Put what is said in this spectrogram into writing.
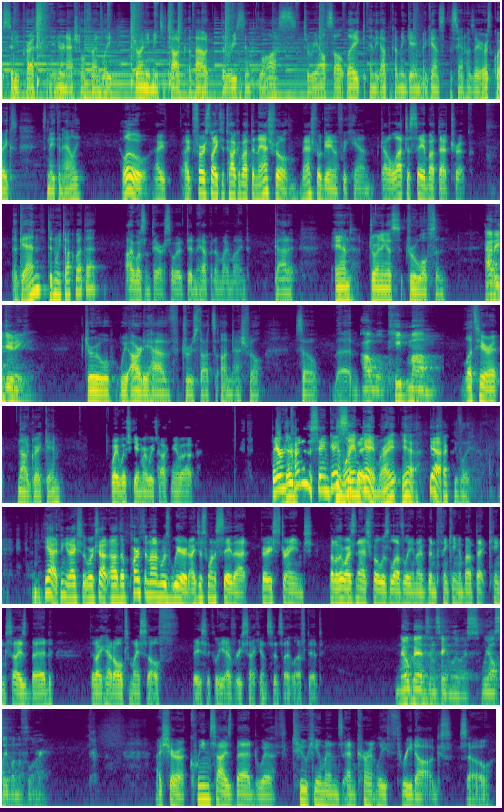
Louis City Press and International Friendly. Joining me to talk about the recent loss to Real Salt Lake and the upcoming game against the San Jose Earthquakes is Nathan Halley. Hello. I, I'd first like to talk about the Nashville Nashville game if we can. Got a lot to say about that trip. Again? Didn't we talk about that? I wasn't there, so it didn't happen in my mind. Got it. And joining us, Drew Wolfson. Howdy, Judy. Drew, we already have Drew's thoughts on Nashville. So uh, I will keep mum. Let's hear it. Not a great game. Wait, which game are we talking about? They're, They're kind of the same game. the same they? game, right? Yeah. Yeah. Effectively. Yeah, I think it actually works out. Uh, the Parthenon was weird. I just want to say that. Very strange. But otherwise, Nashville was lovely. And I've been thinking about that king size bed that I had all to myself basically every second since I left it. No beds in St. Louis. We all sleep on the floor. I share a queen size bed with two humans and currently three dogs. So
